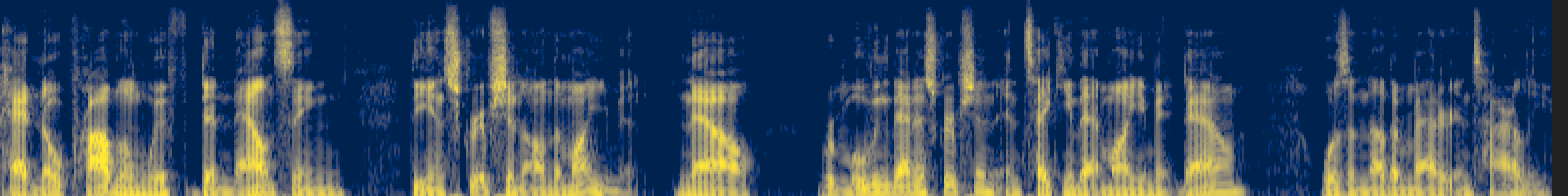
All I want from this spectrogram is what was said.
had no problem with denouncing the inscription on the monument. Now, removing that inscription and taking that monument down was another matter entirely.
